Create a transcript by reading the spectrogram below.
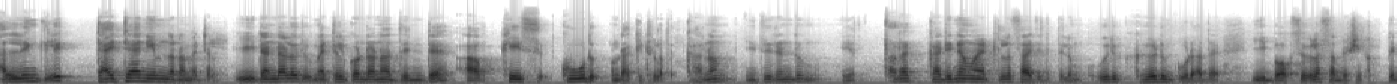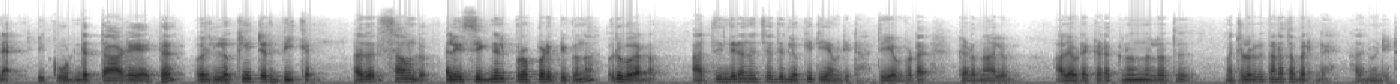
അല്ലെങ്കിൽ ടൈറ്റാനിയം എന്ന് പറഞ്ഞ മെറ്റൽ ഈ രണ്ടാളൊരു മെറ്റൽ കൊണ്ടാണ് അതിന്റെ ആ കേസ് കൂട് ഉണ്ടാക്കിയിട്ടുള്ളത്. കാരണം ഇത് രണ്ടും എത്ര കഠിനമായിട്ടുള്ള സാഹചര്യത്തിലും ഒരു കേടും കൂടാതെ ഈ ബോക്സുകളെ സംരക്ഷിക്കും. പിന്നെ ഈ കൂടിന്റെ താഴെയായിട്ട് ഒരു ലൊക്കേറ്റർ ബീക്കൺ അതൊരു സൗണ്ട് അല്ലെങ്കിൽ സിഗ്നൽ പുറപ്പെടുപ്പിക്കുന്ന ഒരു ഉപകരണം. അത് എന്തിനാന്ന് വെച്ചാൽ അത് ലൊക്കേറ്റ് ചെയ്യാൻ വേണ്ടിയിട്ടാണ്. അത് എവിടെ കിടന്നാലും അതെവിടെ കിടക്കണം എന്നുള്ളത് മറ്റുള്ളവർക്ക് കണ്ടെത്താൻ പറ്റണ്ടേ? അതിന് വേണ്ടിയിട്ട്.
